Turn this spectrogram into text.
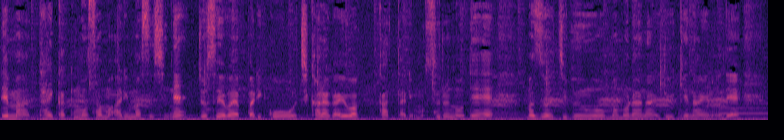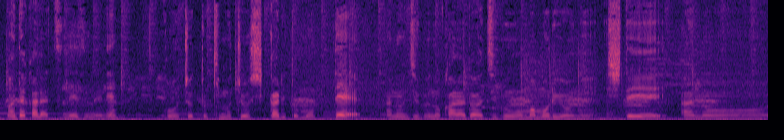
でまあ体格も差もありますしね。女性はやっぱりこう力が弱かったりもするのでまずは自分を守らないといけないので、まあ、だから常々ねこうちょっと気持ちをしっかりと持ってあの自分の体は自分を守るようにしてあの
